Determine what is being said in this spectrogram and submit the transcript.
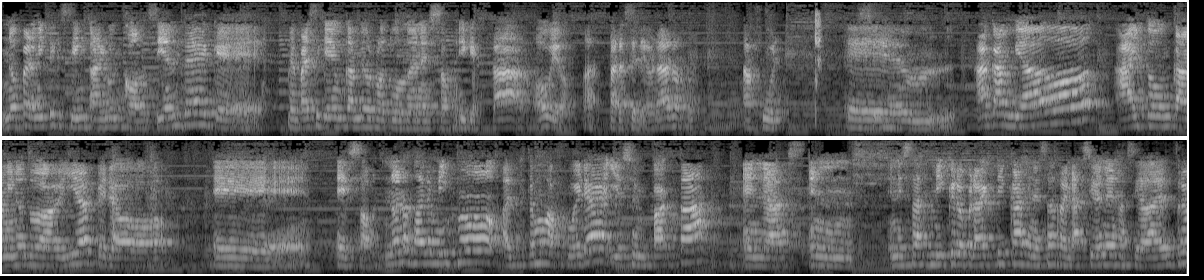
no permite que sea algo inconsciente, que me parece que hay un cambio rotundo en eso y que está, obvio, para celebrar a full. Eh, Ha cambiado, hay todo un camino todavía, pero eh, eso, no nos da lo mismo a los que estamos afuera y eso impacta en las en, en esas micro prácticas, en esas relaciones hacia adentro.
